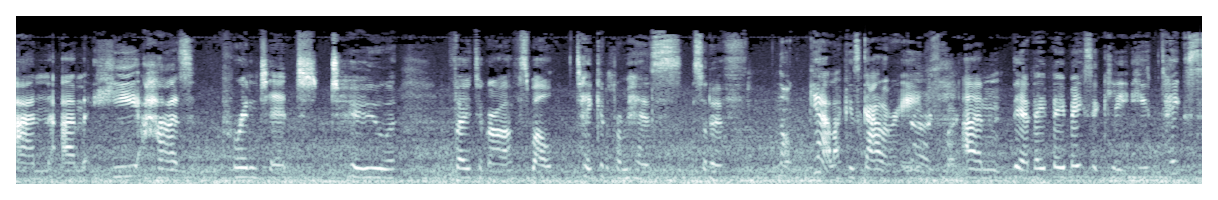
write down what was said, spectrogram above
And um, he has printed two photographs, well, taken from his sort of, not, yeah, like his gallery. Um, yeah, they, they basically, he takes,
